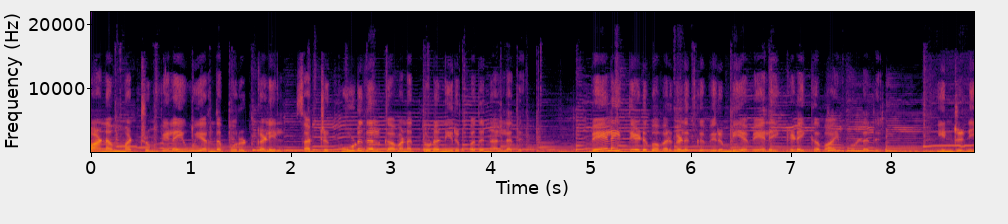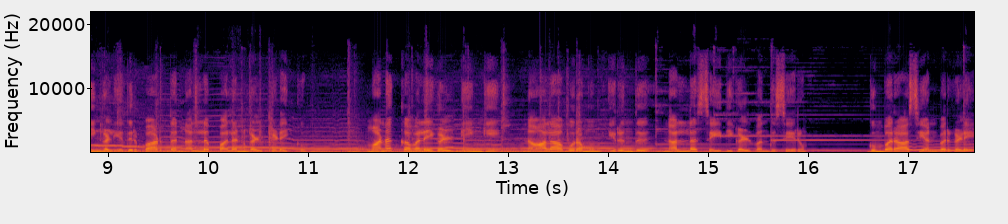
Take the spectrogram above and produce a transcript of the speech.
பணம் மற்றும் விலை உயர்ந்த பொருட்களில் சற்று கூடுதல் கவனத்துடன் இருப்பது நல்லது. வேலை தேடுபவர்களுக்கு விரும்பிய வேலை கிடைக்க வாய்ப்புள்ளது. இன்று நீங்கள் எதிர்பார்த்த நல்ல பலன்கள் கிடைக்கும். மனக்கவலைகள் நீங்கி நாலாபுறமும் இருந்து நல்ல செய்திகள் வந்து சேரும். கும்பராசி அன்பர்களே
